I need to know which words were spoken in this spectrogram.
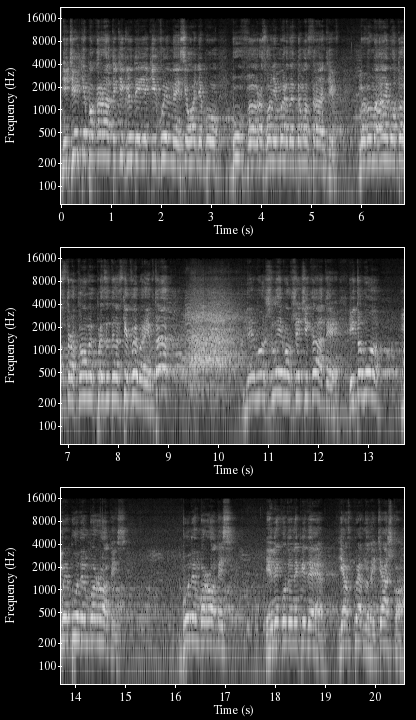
не тільки покарати тих людей, які винні сьогодні був, був в розгоні мирних демонстрантів. Ми вимагаємо дострокових президентських виборів, так? Неможливо вже чекати. І тому ми будемо боротись. Будемо боротись і нікуди не підемо. Я впевнений, тяжко.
